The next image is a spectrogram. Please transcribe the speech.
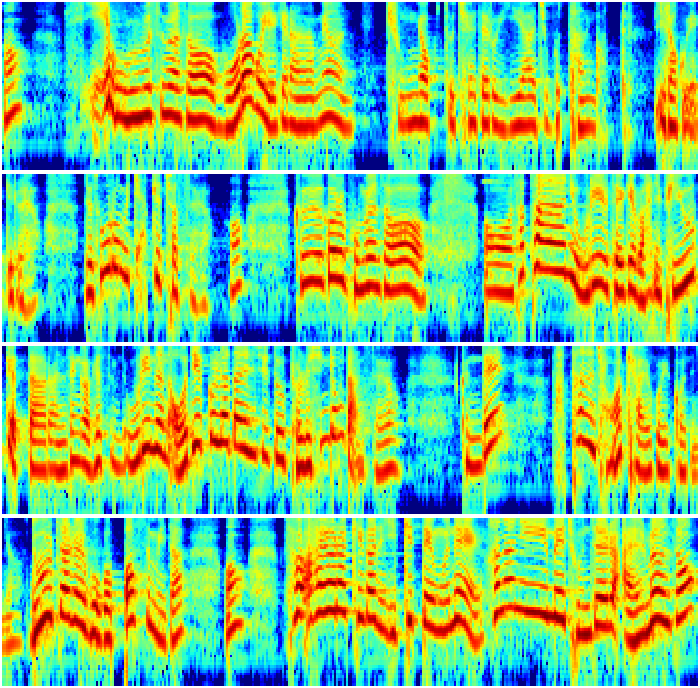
어? 씨 웃으면서 뭐라고 얘기를 하냐면 중력도 제대로 이해하지 못하는 것들이라고 얘기를 해요. 근데 소름이 쫙 끼쳤어요. 어? 그거를 보면서 어, 사탄이 우리를 되게 많이 비웃겠다라는 생각을 했습니다. 우리는 어디에 끌려다니는지도 별로 신경도 안 써요. 근데 사탄은 정확히 알고 있거든요. 누울 자리를 보고 뻗습니다. 어? 서- 하이어라키가 있기 때문에 하나님의 존재를 알면서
